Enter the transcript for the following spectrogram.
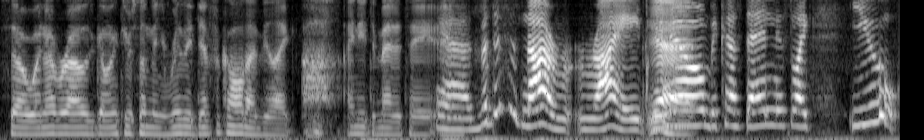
So whenever I was going through something really difficult, I'd be like, ah, I need to meditate. and- Yeah, but this is not right, you know, because then it's like you,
